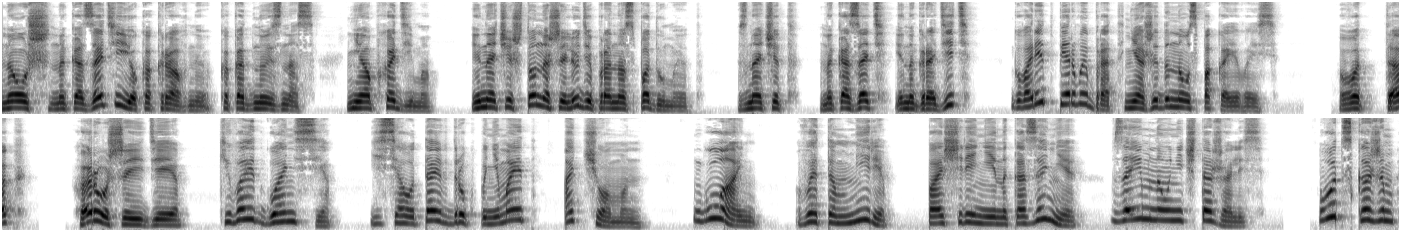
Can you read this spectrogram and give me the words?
Но уж наказать ее как равную, как одну из нас, необходимо. Иначе что наши люди про нас подумают? Значит, наказать и наградить? Говорит первый брат, неожиданно успокаиваясь. Вот так? Хорошая идея. Кивает Гуаньсе. И Сяо Тай вдруг понимает, о чем он. Гуань. В этом мире поощрение и наказание взаимно уничтожались. Вот, скажем,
